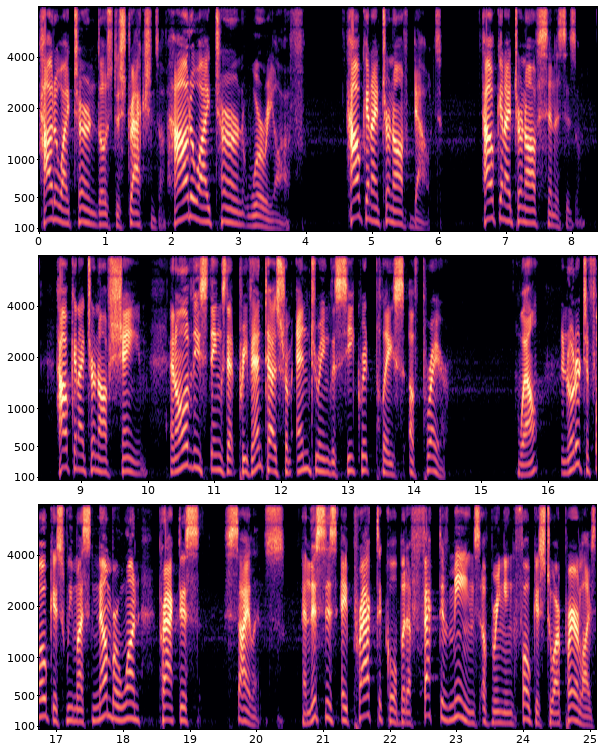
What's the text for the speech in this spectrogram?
How do I turn those distractions off? How do I turn worry off? How can I turn off doubt? How can I turn off cynicism? How can I turn off shame? And all of these things that prevent us from entering the secret place of prayer. Well, in order to focus, we must number one, practice silence. And this is a practical but effective means of bringing focus to our prayer lives.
